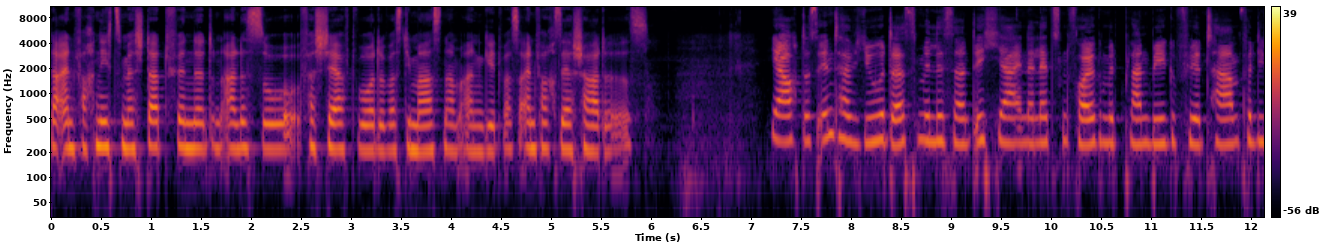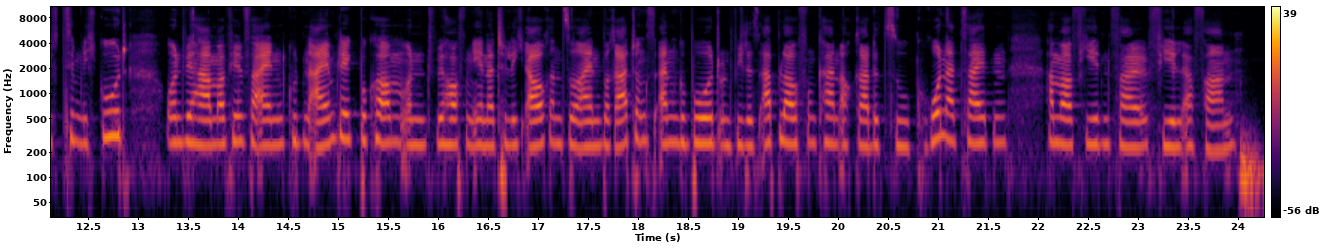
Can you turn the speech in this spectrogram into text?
da einfach nichts mehr stattfindet und alles so verschärft wurde, was die Maßnahmen angeht, was einfach sehr schade ist. Ja, auch das Interview, das Melissa und ich ja in der letzten Folge mit Plan B geführt haben, verlief ziemlich gut und wir haben auf jeden Fall einen guten Einblick bekommen und wir hoffen ihr natürlich auch in so ein Beratungsangebot und wie das ablaufen kann, auch gerade zu Corona-Zeiten, haben wir auf jeden Fall viel erfahren.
